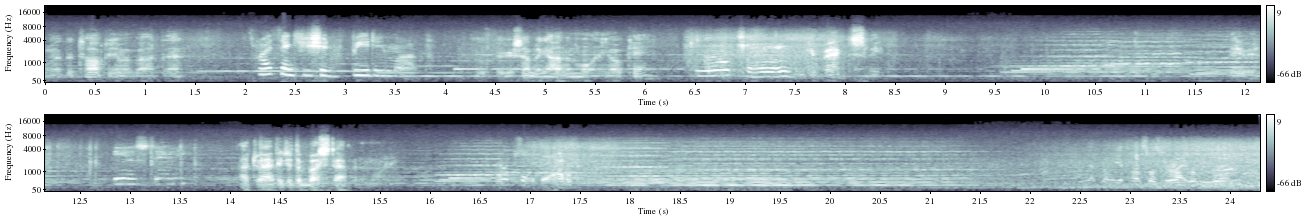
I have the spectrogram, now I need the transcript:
We'll have to talk to him about that. I think you should beat him up. We'll figure something out in the morning, okay? Okay. Get back to sleep. David, Yes, Daddy. I'll drive you to the bus stop in the morning. Okay, Daddy. One of your pencils to write what you doing?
